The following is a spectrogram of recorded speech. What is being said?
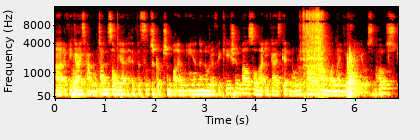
Uh, if you guys haven't done so yet, hit the subscription button and the notification bell so that you guys get notified on when my new videos post.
